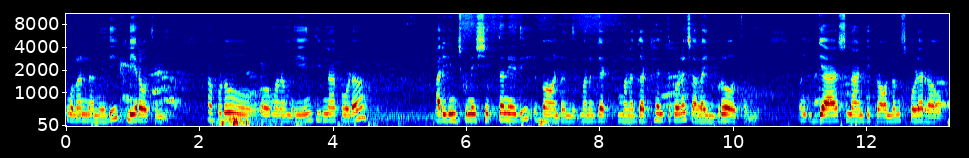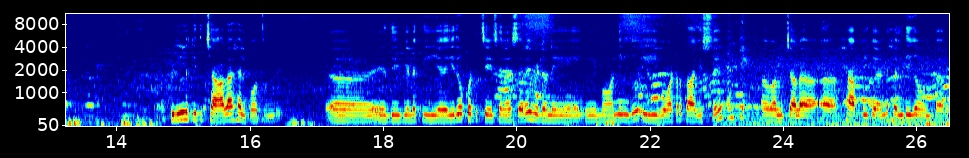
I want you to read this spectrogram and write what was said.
కోలండ్ అనేది క్లియర్ అవుతుంది. అప్పుడు మనం ఏం తిన్నా కూడా అరిగించుకునే శక్తి అనేది బాగుంటుంది. మన గట్ మన గట్ హెల్త్ కూడా చాలా ఇంప్రూవ్ అవుతుంది. మనకి గ్యాస్ లాంటి ప్రాబ్లమ్స్ కూడా రావు. పిల్లలకి ఇది చాలా హెల్ప్ అవుతుంది. ఇది వీళ్ళకి ఏదో ఒకటి చేసినా సరే వీళ్ళని ఈ మార్నింగ్ ఈ వాటర్ తాగిస్తే వాళ్ళు చాలా హ్యాపీగా అండ్ హెల్తీగా ఉంటారు.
